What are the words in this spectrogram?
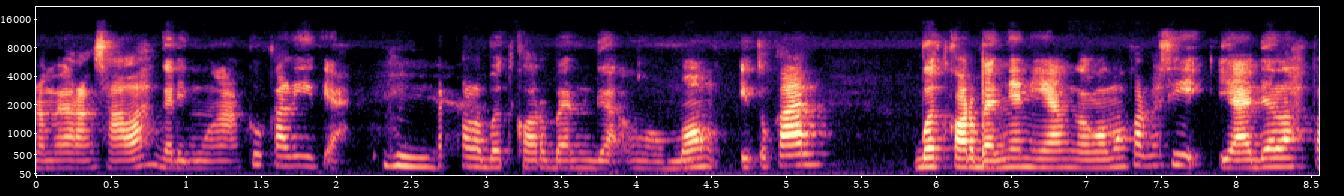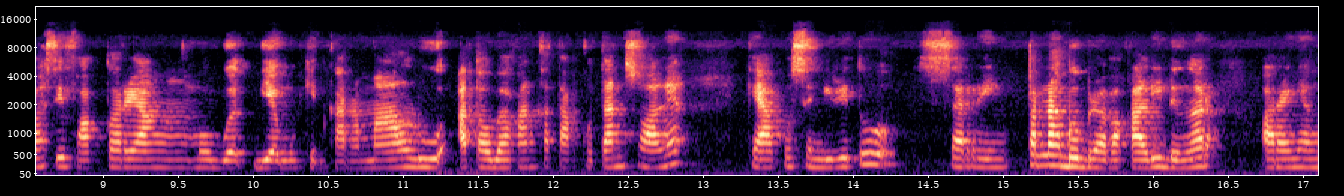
namanya orang salah gak ada yang mau ngaku kali ya. Kan kalau buat korban nggak ngomong itu kan buat korbannya nih ya nggak ngomong kan pasti ya adalah pasti faktor yang membuat dia mungkin karena malu atau bahkan ketakutan soalnya kayak aku sendiri tuh sering pernah beberapa kali dengar orang yang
